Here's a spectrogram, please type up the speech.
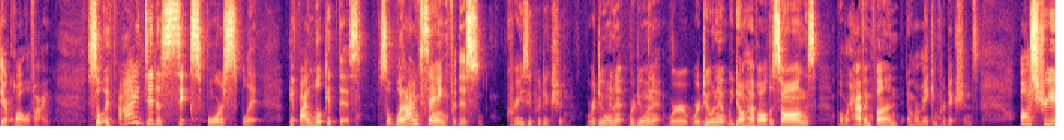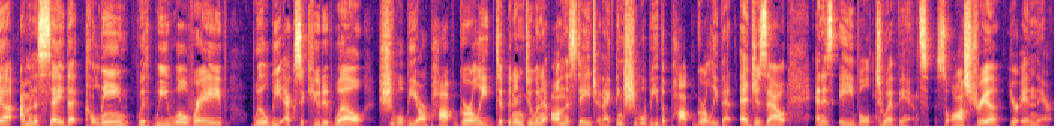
they're qualifying. So if I did a 6-4 split, if I look at this, so what I'm saying for this crazy prediction. We're doing it. We're doing it. We're we're doing it. We don't have all the songs, but we're having fun and we're making predictions. Austria, I'm going to say that Kaleen with We Will Rave will be executed well. She will be our pop girly, dipping and doing it on the stage. And I think she will be the pop girly that edges out and is able to advance. So, Austria, you're in there.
